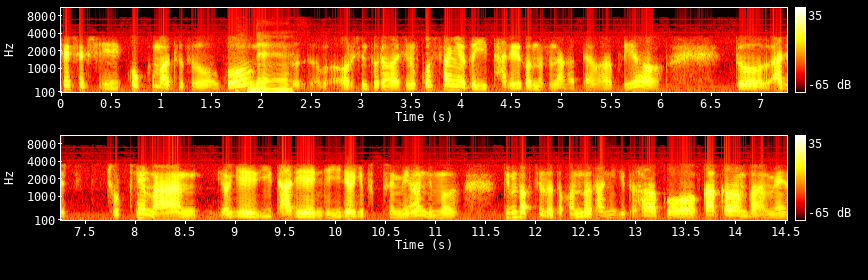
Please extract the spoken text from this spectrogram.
새색시 꽃구마도 들어오고 네. 또 어르신 돌아가시면 꽃상이어도 이 다리를 건너서 나갔다고 하고요. 또 아주 좋지만 여기 이 다리에 이제 이력이 붙으면 뭐 뜀박질로도 건너 다니기도 하고 깜깜한 밤에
